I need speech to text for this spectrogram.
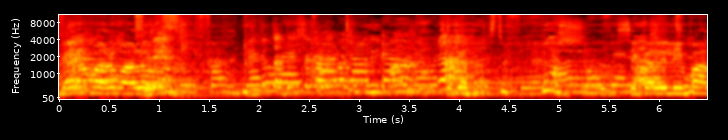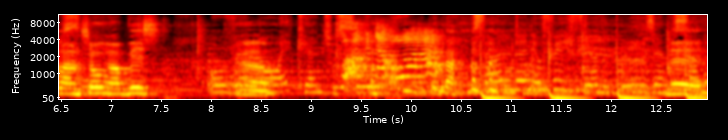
jangan malu-malu. Itu tadi sekali masuk lima. Sekali lima langsung habis. Nah. Nih.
